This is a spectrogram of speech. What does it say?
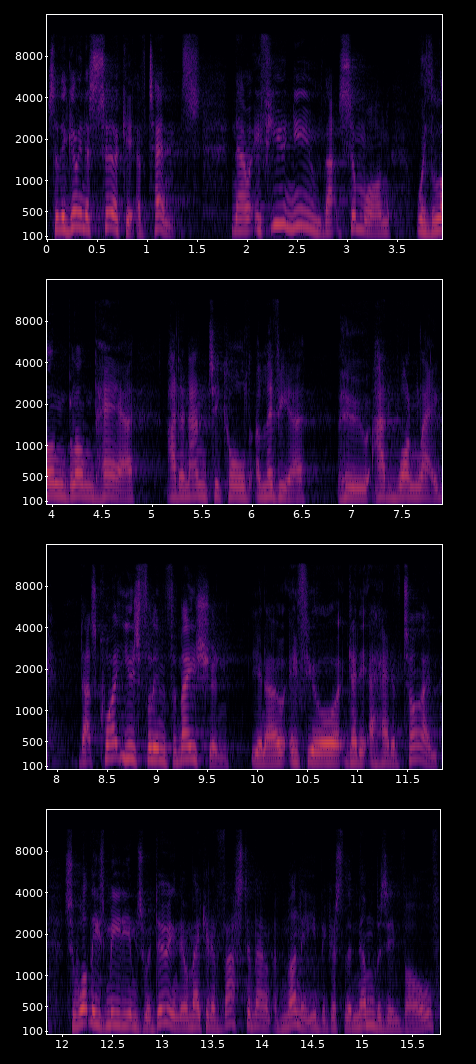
So they go in a circuit of tents. Now, if you knew that someone with long blonde hair had an auntie called Olivia who had one leg. That's quite useful information, you know, if you get it ahead of time. So what these mediums were doing, they were making a vast amount of money because of the numbers involved.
